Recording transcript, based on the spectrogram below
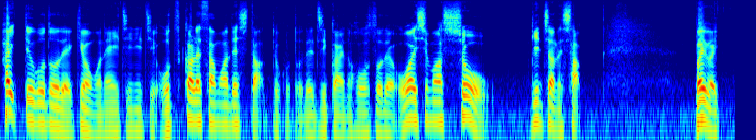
はい、ということで今日もね、一日お疲れ様でした。ということで次回の放送でお会いしましょう。銀ちゃんでした。バイバイ。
